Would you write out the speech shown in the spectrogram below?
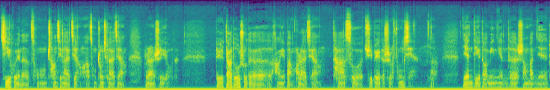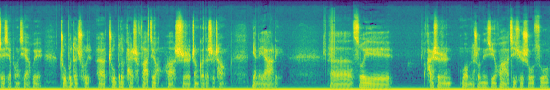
机会呢，从长期来讲啊，从中期来讲，仍然是有的。对于大多数的行业板块来讲，它所具备的是风险那。年底到明年的上半年，这些风险会逐步的出呃，逐步的开始发酵啊，使整个的市场面临压力。呃，所以还是我们说那句话，继续收缩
